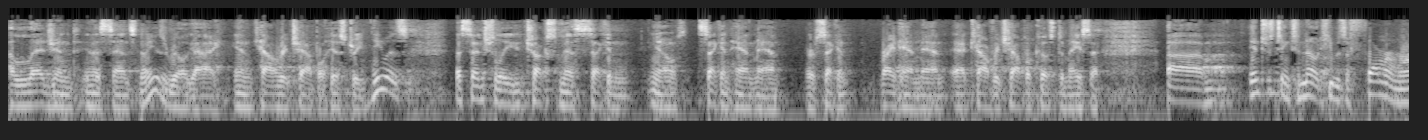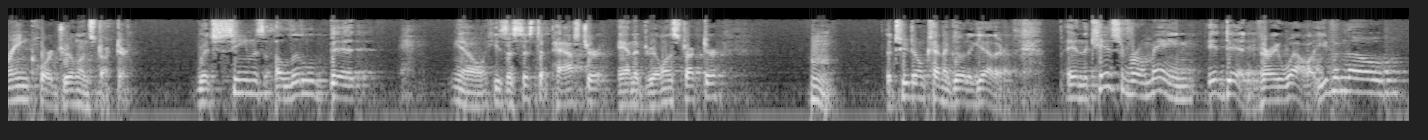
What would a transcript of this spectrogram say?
a legend in a sense. No, he's a real guy in Calvary Chapel history. He was essentially Chuck Smith's second, you know, second hand man, or second right hand man at Calvary Chapel, Costa Mesa. Um, interesting to note, he was a former Marine Corps drill instructor, which seems a little bit, you know, he's assistant pastor and a drill instructor. Hmm. The two don't kind of go together. In the case of Romaine, it did very well, even though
